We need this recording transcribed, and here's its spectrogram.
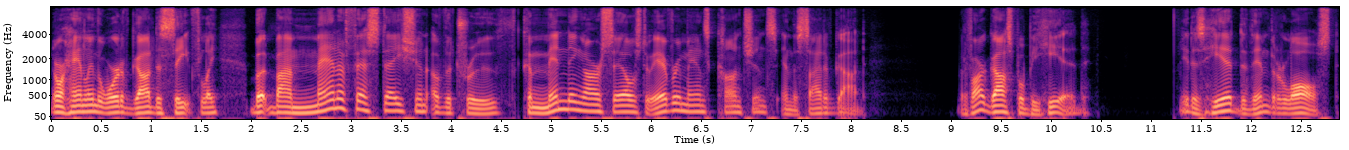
nor handling the word of God deceitfully, but by manifestation of the truth, commending ourselves to every man's conscience in the sight of God. But if our gospel be hid, it is hid to them that are lost,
